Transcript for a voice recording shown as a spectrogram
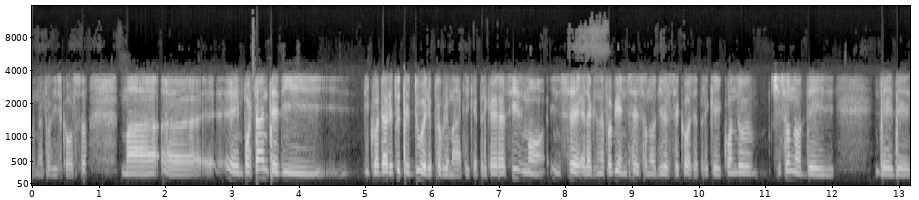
un, altro discorso, ma è importante di di guardare tutte e due le problematiche, perché il razzismo in sé e la xenofobia in sé sono diverse cose, perché quando ci sono dei, de, de,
